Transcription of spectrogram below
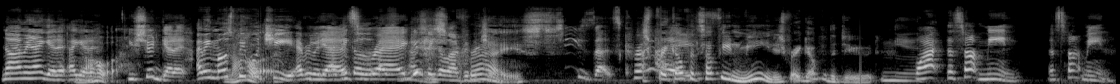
No, I mean I get it. I get it. You should get it. I mean most people cheat. Everybody. Yes, I think a, Reg. I, I think a lot of people cheat. Christ. Jesus Christ. Just break up with something mean. Just break up with the dude. What? That's not mean. That's not mean.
